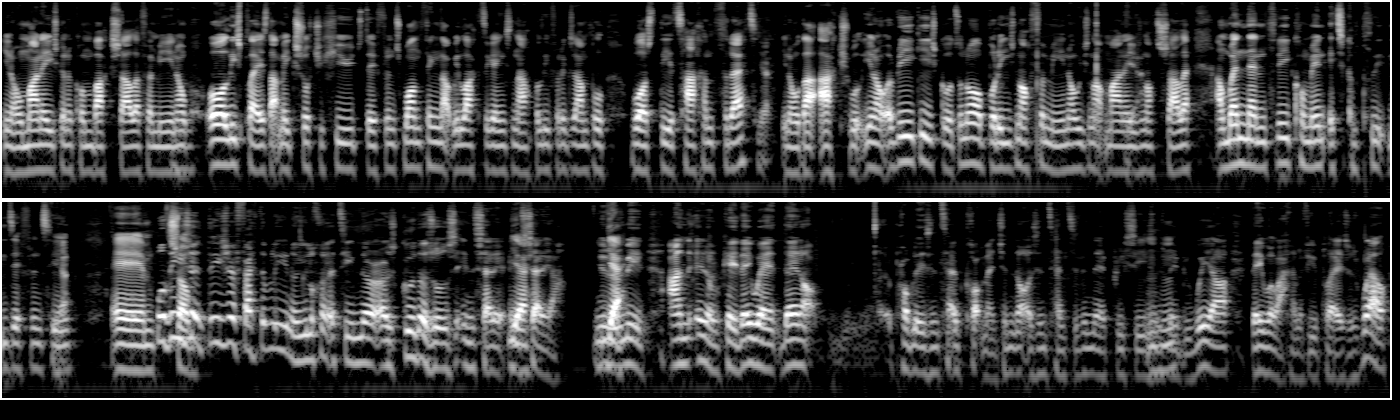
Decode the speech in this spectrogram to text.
You know, Mane's going to come back, Salah, Firmino, mm. all these players that make such a huge difference. One thing that we lacked against Napoli, for example, was the attack and threat. Yeah. You know, that actual, you know, Origi's good and all, but he's not Firmino, he's not Mane, yeah. he's not Salah. And when them three come in, it's a completely different team. Yeah. Um, well, these, so, are, these are effectively, you know, you look at a team that are as good as us in Serie, in yeah. Serie A. You know yeah. what I mean? And you know, okay, they weren't. They're not probably as intensive. Klopp mentioned not as intensive in their pre-seasons. Mm-hmm. Maybe we are. They were lacking a few players as well.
